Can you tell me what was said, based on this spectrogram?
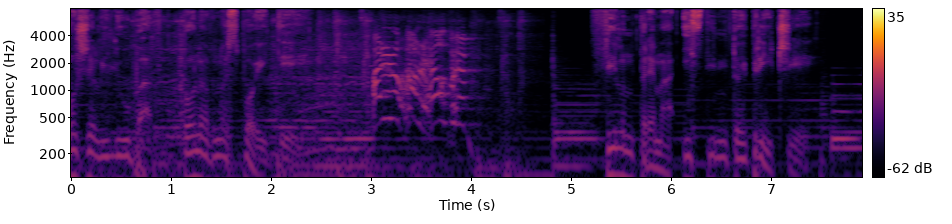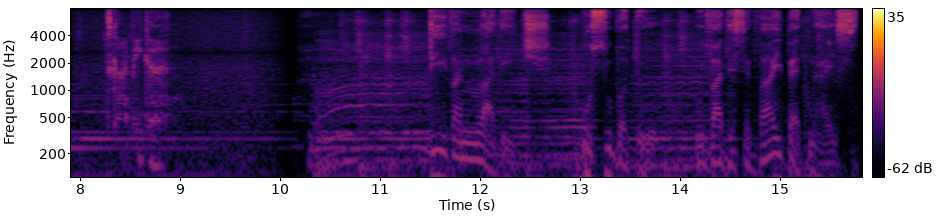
Može li ljubav ponovno spojiti? I Film prema istinitoj priči. It's gonna be good. Divan Mladić. U subotu u 22.15.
